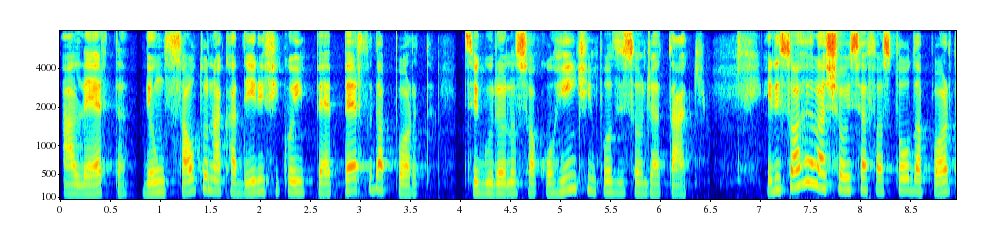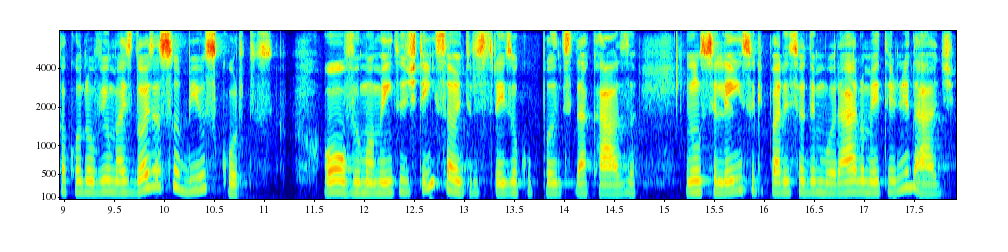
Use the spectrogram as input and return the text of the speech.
alerta, deu um salto na cadeira e ficou em pé perto da porta, segurando sua corrente em posição de ataque. Ele só relaxou e se afastou da porta quando ouviu mais dois assobios curtos. Houve um momento de tensão entre os três ocupantes da casa, em um silêncio que pareceu demorar uma eternidade.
